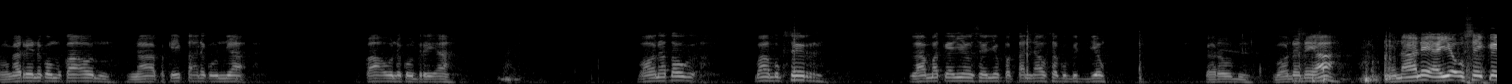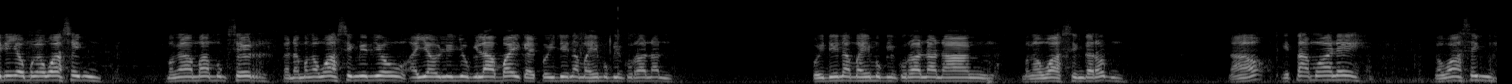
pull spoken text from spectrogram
Mo nga rin ako mukaon na pakita na ko niya. Mukaon ako diri ah. Mao na to mamog sir. Salamat kayo sa inyong pagtanaw sa video. Pero mo na ni ha. Mo na ni ayo usikin ninyo mga wasing mga mamog kana mga wasing ninyo, ayaw ninyo gilabay kay pwede na mahimog lingkuranan. Pwede na mahimog lingkuranan ang mga wasing karon. Now, kita mo ani, mga wasing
